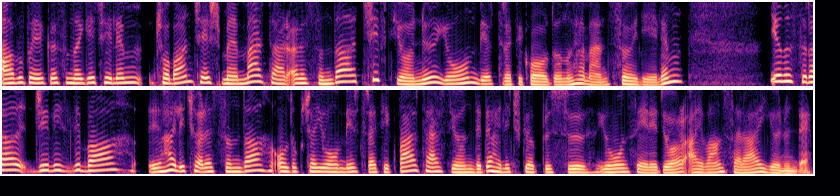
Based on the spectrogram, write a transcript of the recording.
Avrupa yakasına geçelim. Çoban Çeşme Merter arasında çift yönlü yoğun bir trafik olduğunu hemen söyleyelim. Yanı sıra Cevizli Bağ e, Haliç arasında oldukça yoğun bir trafik var. Ters yönde de Haliç Köprüsü yoğun seyrediyor Ayvansaray yönünde.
